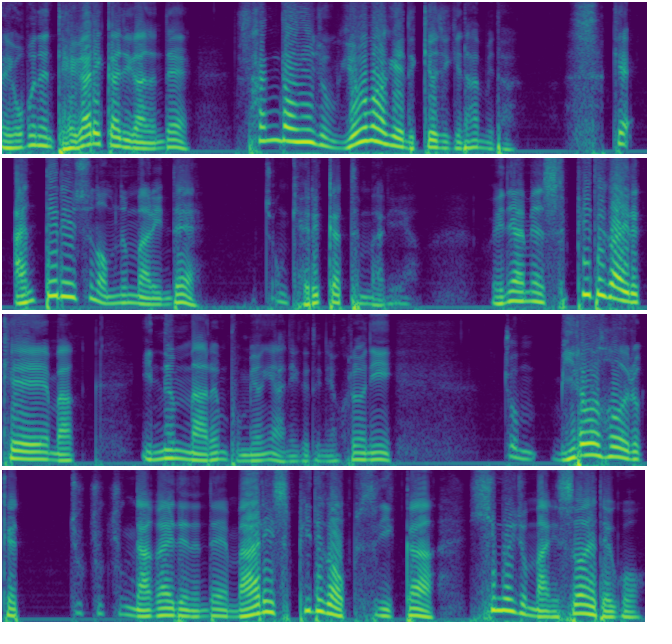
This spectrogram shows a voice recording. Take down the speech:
이번엔 대가리까지 가는데 상당히 좀 위험하게 느껴지긴 합니다. 안 때릴 수는 없는 말인데 좀 계륵 같은 말이에요. 왜냐하면 스피드가 이렇게 막 있는 말은 분명히 아니거든요. 그러니 좀 밀어서 이렇게 쭉쭉쭉 나가야 되는데 말이 스피드가 없으니까 힘을 좀 많이 써야 되고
